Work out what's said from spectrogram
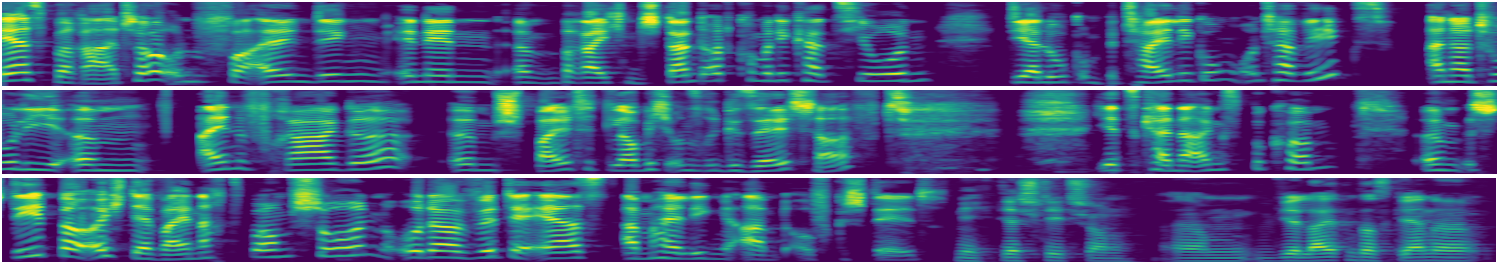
Er ist Berater und vor allen Dingen in den ähm, Bereichen Standortkommunikation, Dialog und Beteiligung unterwegs. Anatoli, ähm, eine Frage ähm, spaltet, glaube ich, unsere Gesellschaft. Jetzt keine Angst bekommen. Ähm, steht bei euch der Weihnachtsbaum schon oder wird der erst am Heiligen Abend aufgestellt? Nee, der steht schon. Ähm, wir leiten das gerne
